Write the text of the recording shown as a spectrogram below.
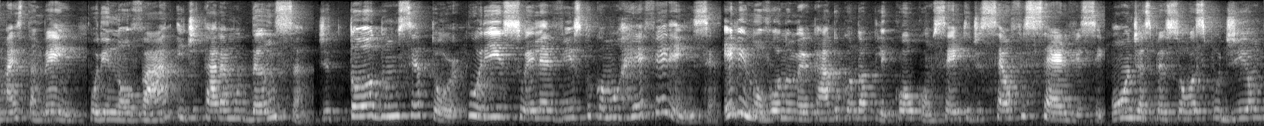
mas também por inovar e ditar a mudança de todo um setor. Por isso, ele é visto como referência. Ele inovou no mercado quando aplicou o conceito de self-service, onde as pessoas podiam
